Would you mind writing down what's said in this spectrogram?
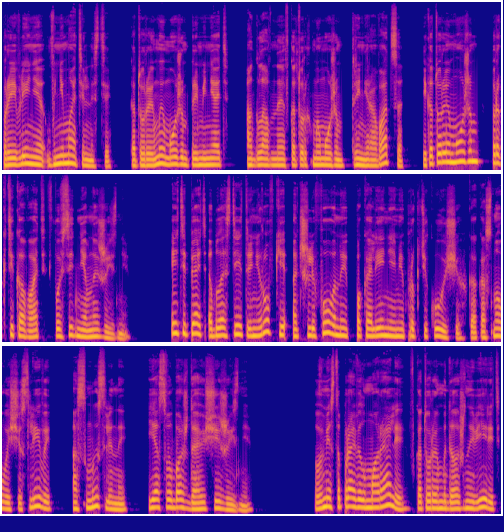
проявления внимательности, которые мы можем применять, а главное, в которых мы можем тренироваться и которые можем практиковать в повседневной жизни. Эти пять областей тренировки отшлифованы поколениями практикующих как основа счастливой, осмысленной и освобождающей жизни. Вместо правил морали, в которые мы должны верить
